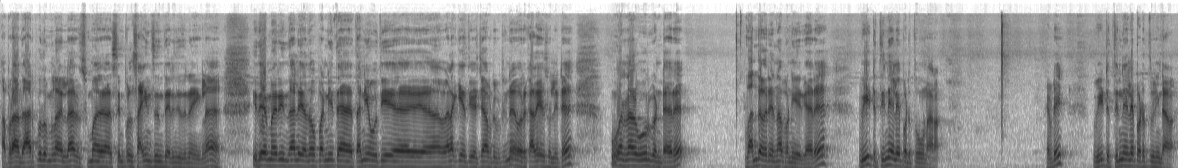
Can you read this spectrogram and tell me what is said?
அப்புறம் அந்த அற்புதம்லாம் இல்லை சும்மா சிம்பிள் சயின்ஸுன்னு தெரிஞ்சதுன்னு வைங்களேன். இதே மாதிரி இருந்தாலும் ஏதோ பண்ணி த தண்ணியை ஊற்றி விளக்கி ஏற்றி வச்சா அப்படி இப்படின்னு ஒரு கதையை சொல்லிவிட்டு ஒரு நாள் ஊருக்கு வந்துட்டார். வந்தவர் என்ன பண்ணியிருக்காரு? வீட்டு திண்ணையிலே படுத்து தூங்கினாராம் எப்படி? வீட்டு திண்ணையிலே படுத்து தூங்கிட்டாராம்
